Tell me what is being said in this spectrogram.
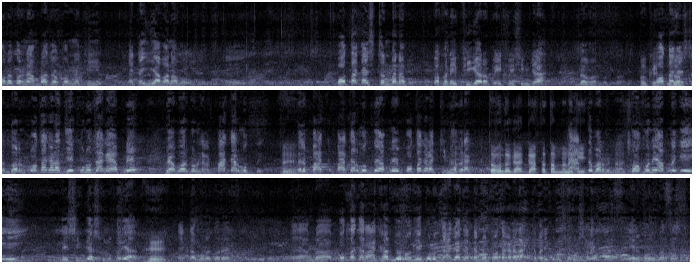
মনে করেন আমরা যখন নাকি একটা ইয়া বানাবো। পতাকা স্ট্যান্ড বানাবো। তখন এই ফিগার অফ এইট লেসিংটা ব্যবহার করতে হবে। পতাকা স্ট্যান্ড। ধরেন পতাকাটা যে কোনো জায়গায় আপনি ব্যবহার করবেন এটা পাকার মধ্যে। হ্যাঁ। তাহলে পাকার মধ্যে আপনি পতাকাটা কীভাবে রাখবেন? তখন তো গা- না নাকি? রাখতে পারবেন না। আচ্ছা। তখনই আপনাকে এই লেসিং দেওয়া শুরু করিয়া হ্যাঁ। একটা মনে করেন আমরা পতাকা রাখার জন্য যে কোনো জায়গায় যাতে আমরা পতাকাটা রাখতে পারি কোনো সমস্যা নেই। এরকম আমরা সিস্টেম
